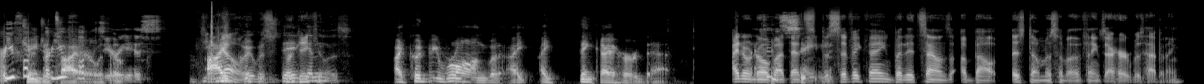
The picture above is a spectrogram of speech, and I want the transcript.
Are you fucking, Change a are you tire fucking with a- serious? I no, it was mistaken- ridiculous. I could be wrong, but I, I think I heard that. I don't know about That's that specific thing, but it sounds about as dumb as some of the things I heard was happening.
